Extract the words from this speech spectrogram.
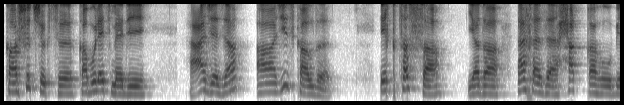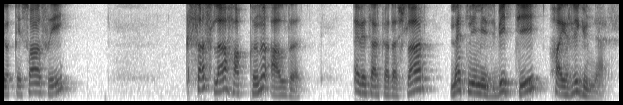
karşı çıktı, kabul etmedi. Aceza aciz kaldı. İktassa ya da ahaze hakkahu bil kısasi kısasla hakkını aldı. Evet arkadaşlar metnimiz bitti. Hayırlı günler.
